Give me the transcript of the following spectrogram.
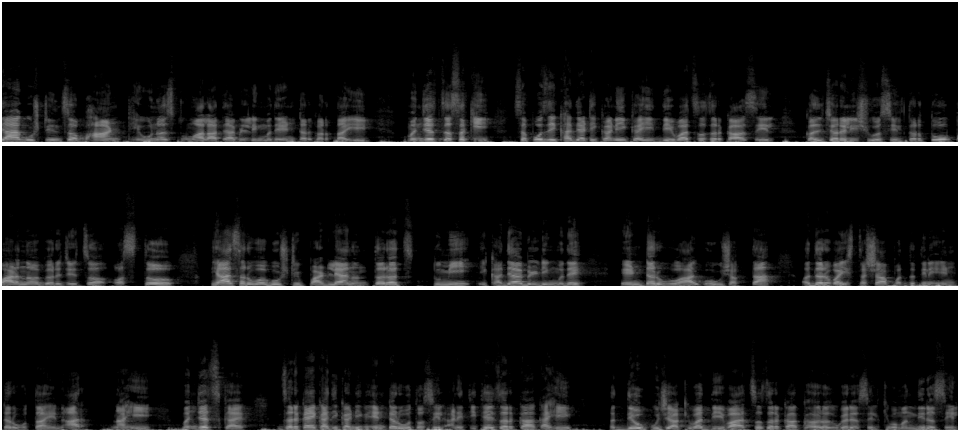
त्या गोष्टींचं भान ठेवूनच तुम्हाला त्या बिल्डिंगमध्ये एंटर करता येईल. म्हणजेच जसं की सपोज एखाद्या ठिकाणी काही देवाचं जर का असेल कल्चरल इश्यू असेल तर तो पाळणं गरजेचं असतं. ह्या सर्व गोष्टी पाडल्यानंतरच तुम्ही एखाद्या बिल्डिंगमध्ये एंटर व्हा होऊ शकता. अदरवाईज तशा पद्धतीने एंटर होता येणार नाही. म्हणजेच काय? जर का एका ठिकाणी एंटर होत असेल आणि तिथे जर का काही देवपूजा किंवा देवाचं जर का घर वगैरे असेल किंवा मंदिर असेल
